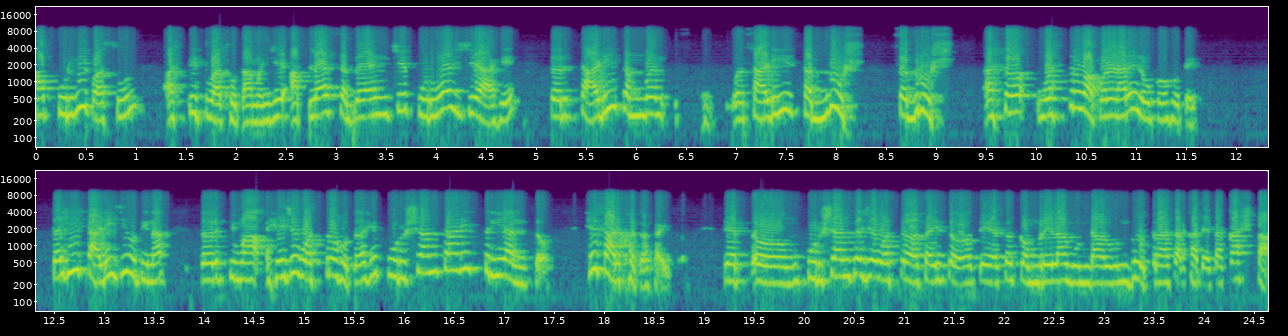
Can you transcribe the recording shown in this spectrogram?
हा पूर्वीपासून अस्तित्वात होता. म्हणजे आपल्या सगळ्यांचे पूर्वज जे आहे तर साडी संबंध साडी सदृश सदृश असं वस्त्र वापरणारे लोक होते. तर ही साडी जी होती ना तर किंवा हे जे वस्त्र होतं हे पुरुषांचं आणि स्त्रियांचं हे सारखंच असायचं. त्यात पुरुषांचं जे वस्त्र असायचं ते असं कमरेला गुंडाळून धोत्रासारखा त्याचा काष्टा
